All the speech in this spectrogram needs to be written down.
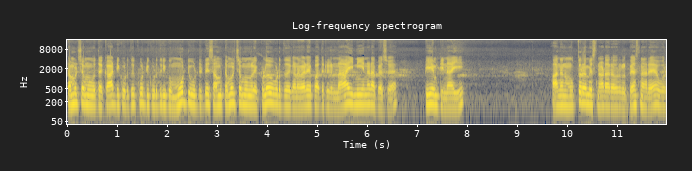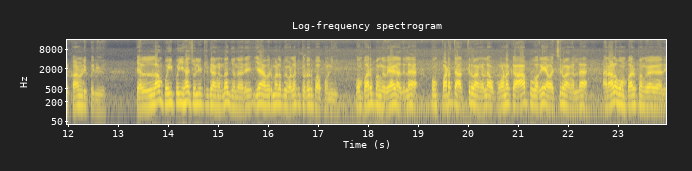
தமிழ் சமூகத்தை காட்டி கொடுத்து கூட்டி கொடுத்துட்டு இப்போ மூட்டி விட்டுட்டு சம தமிழ் சமூகங்களை பிளவுபடுத்துறதுக்கான வேலையை பார்த்துட்டு இருக்க நாய் நீ என்னடா பேசுவ? பிஎம்டி நாய்? அண்ணன் முத்து ரமேஷ் நாடார் அவர்கள் பேசினாரே ஒரு காணொலி பதிவு. எல்லாம் பொய் பொய்யா சொல்லிட்டு இருக்காங்கன்னு தான் சொன்னார். ஏன் அவர் மேலே போய் வழக்கு தொடர் பார்ப்போம் நீ? உன் பருப்பு அங்கே வேகாதுல உன் படத்தை அத்துருவாங்கல்ல. உனக்கு ஆப்பு வகையாக வச்சிருவாங்கல்ல. அதனால் உன் பருப்பு அங்கே வேகாது.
